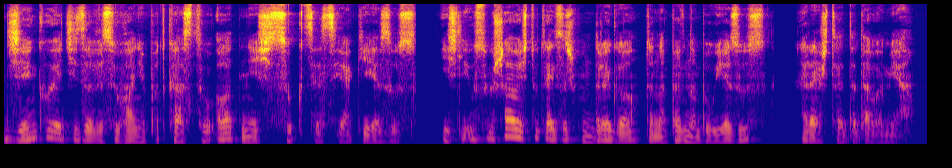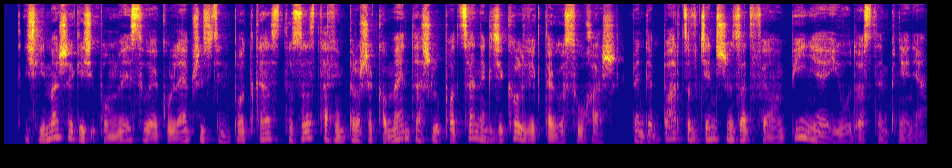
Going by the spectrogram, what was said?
Dziękuję Ci za wysłuchanie podcastu Odnieś sukces jak Jezus. Jeśli usłyszałeś tutaj coś mądrego, to na pewno był Jezus, resztę dodałem ja. Jeśli masz jakieś pomysły, jak ulepszyć ten podcast, to zostaw mi proszę komentarz lub ocenę gdziekolwiek tego słuchasz. Będę bardzo wdzięczny za Twoją opinię i udostępnienia.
